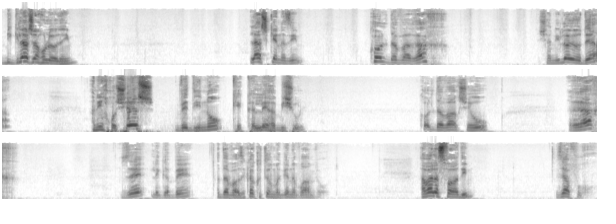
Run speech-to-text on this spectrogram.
בגלל שאנחנו לא יודעים, לאשכנזים, כל דבר רך שאני לא יודע, אני חושש ודינו כקלה הבישול. כל דבר שהוא רך, זה לגבי הדבר הזה. כך כותב מגן אברהם ועוד. אבל הספרדים, זה הפוך.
